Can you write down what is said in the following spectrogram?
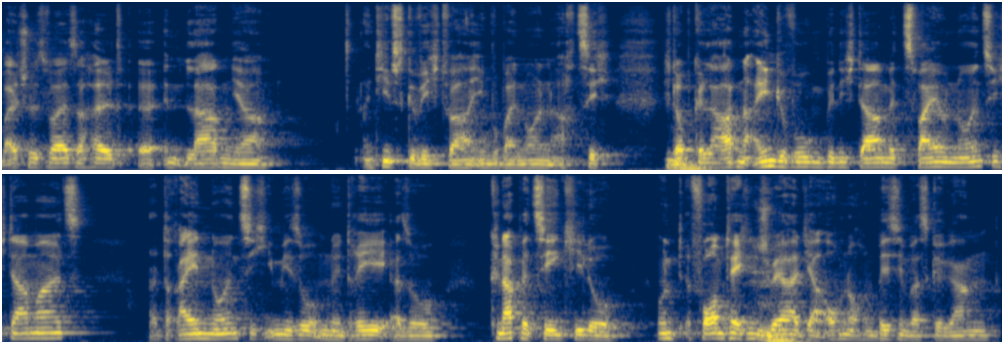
beispielsweise halt äh, entladen, ja. Mein Tiefsgewicht war irgendwo bei 89. Ich glaube, geladen eingewogen bin ich da mit 92 damals 93 irgendwie so um den Dreh, also knappe 10 Kilo. Und formtechnisch wäre halt ja auch noch ein bisschen was gegangen.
